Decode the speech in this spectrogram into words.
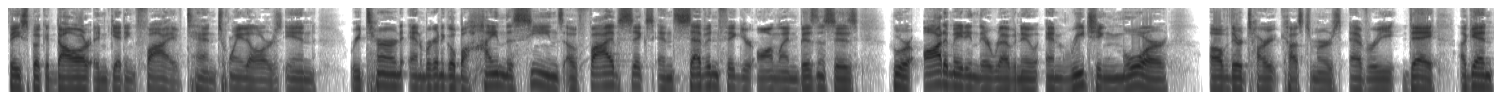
Facebook a dollar and getting five, ten, twenty dollars in return. And we're going to go behind the scenes of five, six, and seven figure online businesses who are automating their revenue and reaching more of their target customers every day. Again,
